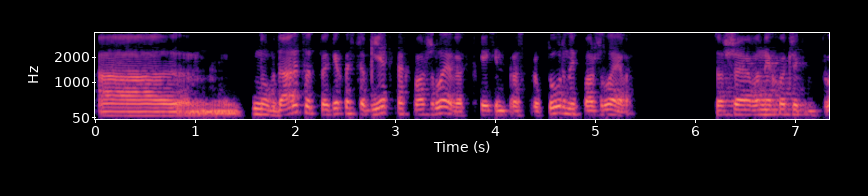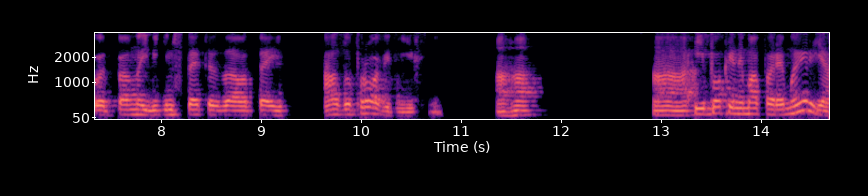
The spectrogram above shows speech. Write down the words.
а, ну, вдарити по якихось об'єктах важливих, таких інфраструктурних важливих. То що вони хочуть, певно, і відімстити за цей газопровід їхній. Ага. А, і поки нема перемир'я,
